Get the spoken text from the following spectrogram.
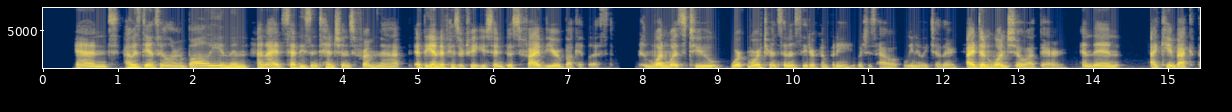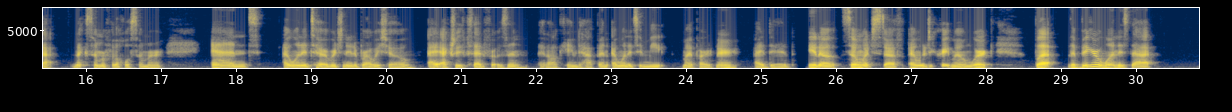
and I was dancing all around Bali, and then and I had set these intentions from that. At the end of his retreat, you sent this five year bucket list, and one was to work more with Transcendence Theater Company, which is how we know each other. I'd done one show out there, and then I came back that next summer for the whole summer, and I wanted to originate a Broadway show. I actually said Frozen. It all came to happen. I wanted to meet my partner. I did. You know, so much stuff. I wanted to create my own work. But the bigger one is that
